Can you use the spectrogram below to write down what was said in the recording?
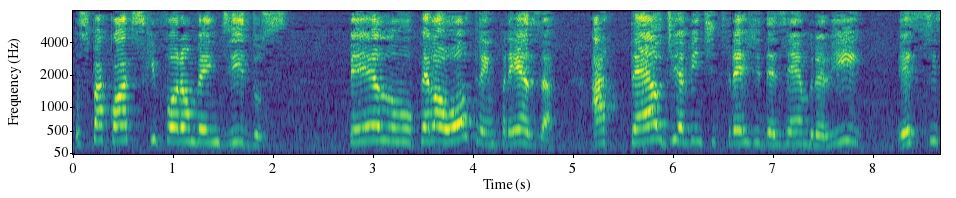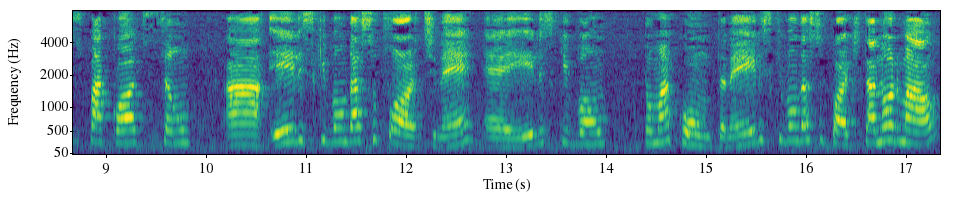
os pacotes que foram vendidos pelo, pela outra empresa até o dia 23 de dezembro ali, esses pacotes são ah, eles que vão dar suporte, né? É eles que vão tomar conta, né? Eles que vão dar suporte. Tá normal,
